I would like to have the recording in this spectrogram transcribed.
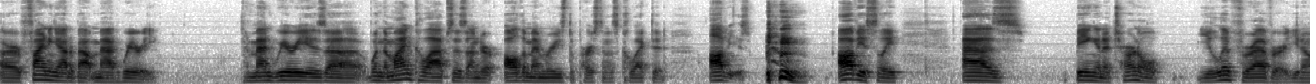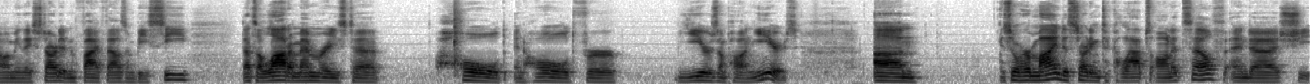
or finding out about Mahd Wy'ry. And Mahd Wy'ry is uh, when the mind collapses under all the memories the person has collected. Obvious, obviously, as being an eternal, you live forever. You know, I mean, they started in 5000 BC. That's a lot of memories to hold and hold for years upon years. Um, so her mind is starting to collapse on itself, and uh, she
